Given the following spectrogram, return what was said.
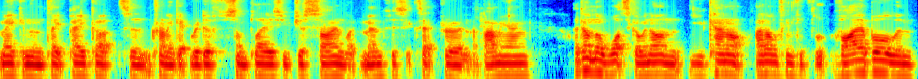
making them take pay cuts and trying to get rid of some players you've just signed, like Memphis, etc., and Aubameyang. I don't know what's going on. You cannot. I don't think it's viable, and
